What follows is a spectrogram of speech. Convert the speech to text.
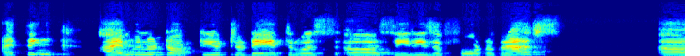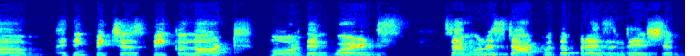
I think i'm going to talk to you today through a, series of photographs. Um, i think pictures speak a lot more than words. So i'm going to start with the presentation.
